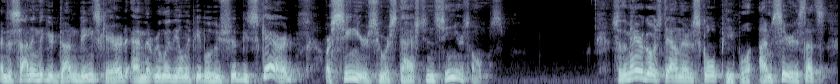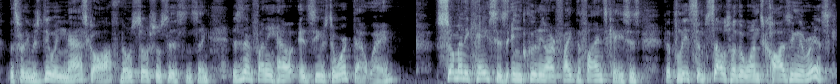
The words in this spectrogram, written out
and deciding that you're done being scared and that really the only people who should be scared are seniors who are stashed in seniors' homes. So the mayor goes down there to scold people. I'm serious. That's, that's what he was doing. Mask off, no social distancing. Isn't it funny how it seems to work that way? So many cases, including our fight the fines cases, the police themselves are the ones causing the risk,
